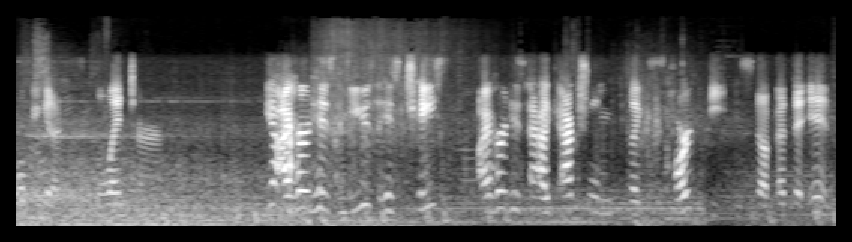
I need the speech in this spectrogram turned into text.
Hope you get a splinter. Yeah, I heard his music, his chase. I heard his like actual like heartbeat and stuff at the end.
